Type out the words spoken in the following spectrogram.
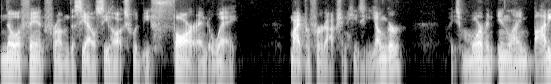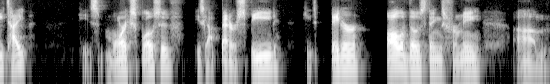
Noah Fant from the Seattle Seahawks would be far and away my preferred option. He's younger, he's more of an inline body type, he's more explosive, he's got better speed bigger. All of those things for me. Um,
